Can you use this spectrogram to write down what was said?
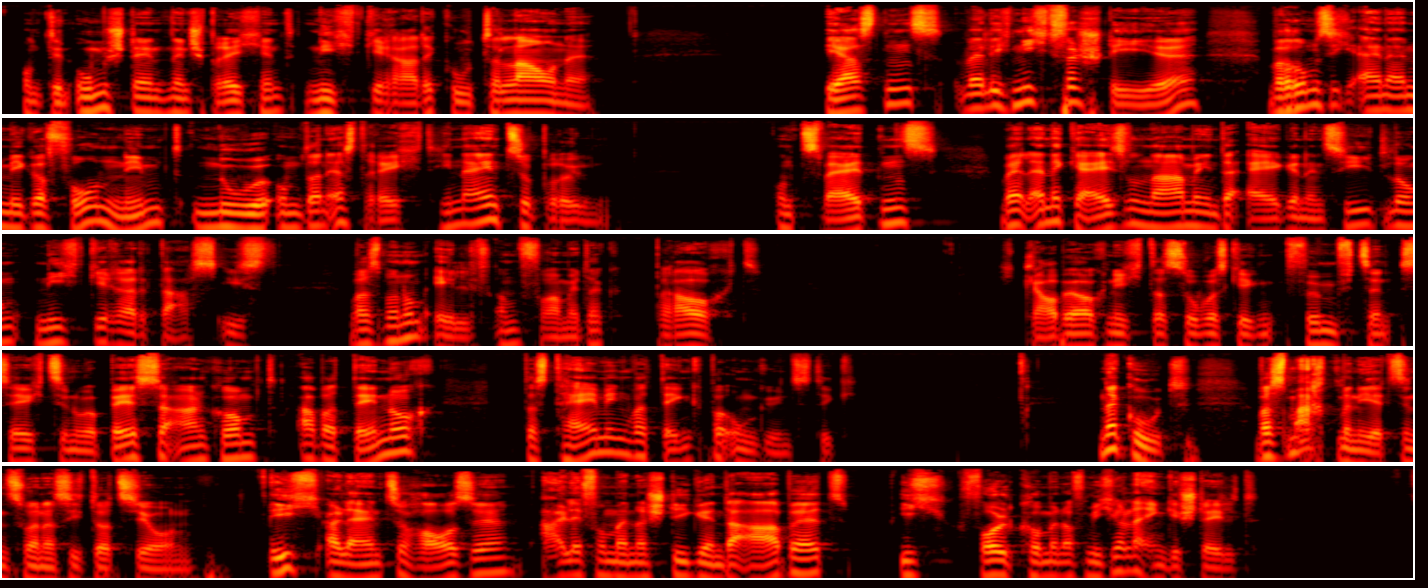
Und den Umständen entsprechend nicht gerade guter Laune. Erstens, weil ich nicht verstehe, warum sich einer ein Megafon nimmt, nur um dann erst recht hineinzubrüllen. Und zweitens, weil eine Geiselnahme in der eigenen Siedlung nicht gerade das ist, was man um 11 am Vormittag braucht. Ich glaube auch nicht, dass sowas gegen 15, 16 Uhr besser ankommt, aber dennoch, das Timing war denkbar ungünstig. Na gut, was macht man jetzt in so einer Situation? Ich allein zu Hause, alle von meiner Stiege in der Arbeit, ich vollkommen auf mich allein gestellt.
